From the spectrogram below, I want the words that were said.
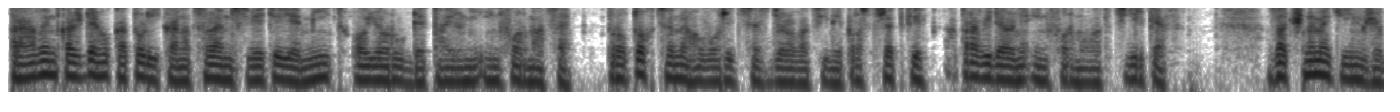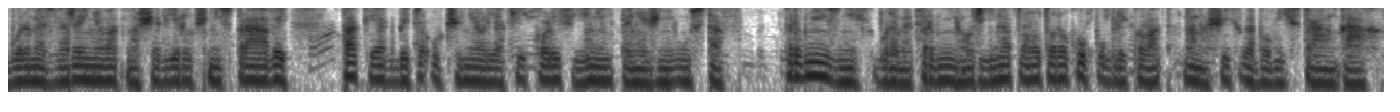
Právem každého katolíka na celém světě je mít o Joru detailní informace. Proto chceme hovořit se sdělovacími prostředky a pravidelně informovat církev. Začneme tím, že budeme zveřejňovat naše výroční zprávy, tak, jak by to učinil jakýkoliv jiný peněžní ústav. První z nich budeme 1. října tohoto roku publikovat na našich webových stránkách.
